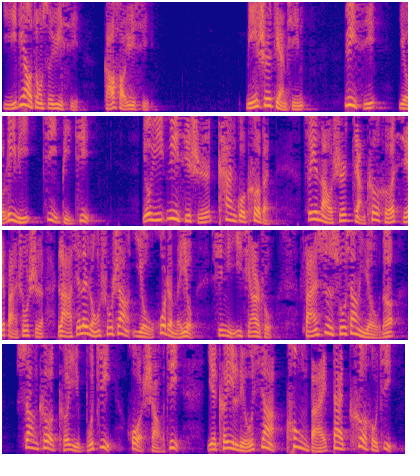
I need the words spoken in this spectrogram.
一定要重视预习，搞好预习。名师点评：预习有利于记笔记。由于预习时看过课本，所以老师讲课和写板书时，哪些内容书上有或者没有，心里一清二楚。凡是书上有的，上课可以不记或少记，也可以留下空白待课后记。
